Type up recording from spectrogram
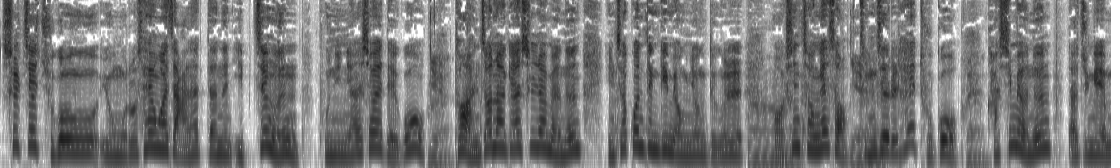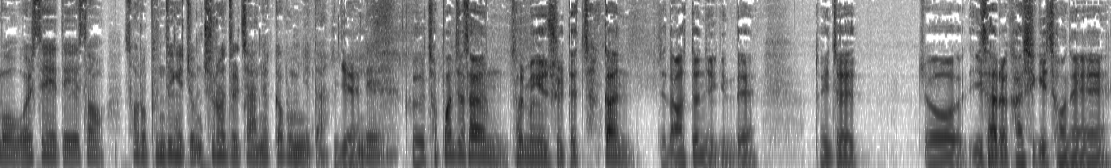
실제 주거용으로 사용하지 않았다는 입증은 본인이 하셔야 되고 예. 더 안전하게 하시려면은 임차권 등기 명령 등을 아. 어, 신청해서 예. 등재를 해두고 네. 가시면은 나중에 뭐 월세에 대해서 서로 분쟁이 좀 줄어들지 않을까 봅니다. 예. 네. 그 첫 번째 사연 설명해 주실 때 잠깐 이제 나왔던 얘기인데 또 이제 저 이사를 가시기 전에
